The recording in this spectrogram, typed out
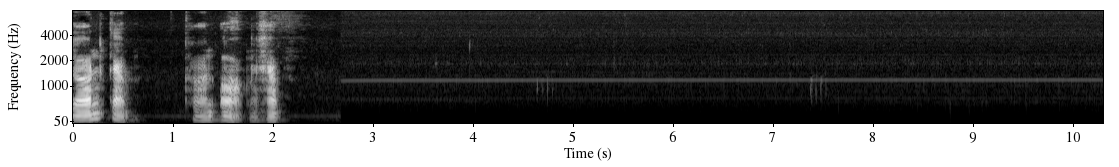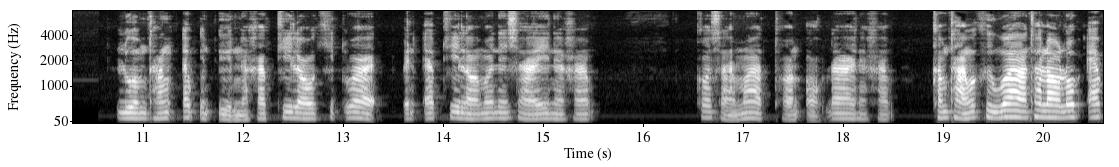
ย้อนกลับถอนออกนะครับ รวมทั้งแอปอื่นๆนะครับ ที่เราคิดว่าเป็นแอปที่เราไม่ได้ใช้นะครับ ก็สามารถถอนออกได้นะครับคำถามก็คือว่าถ้าเราลบแอป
